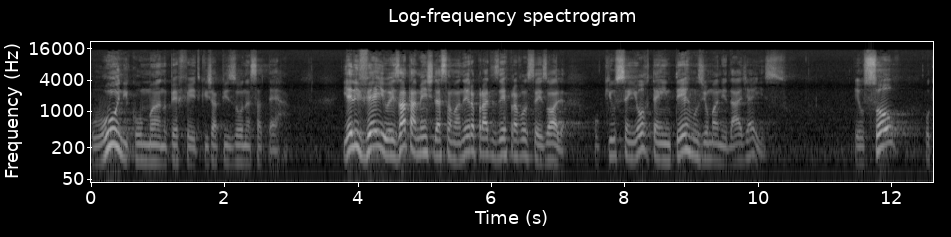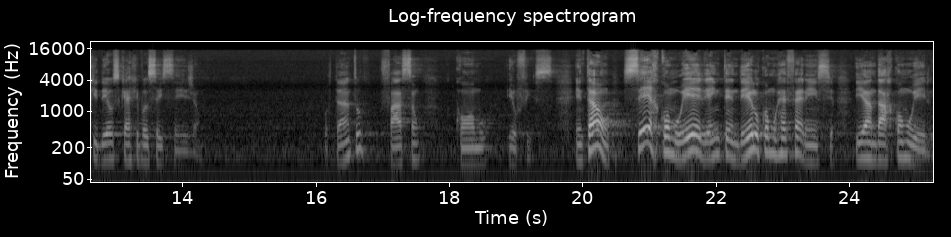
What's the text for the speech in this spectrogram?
O único humano perfeito que já pisou nessa terra. E ele veio exatamente dessa maneira para dizer para vocês: olha, o que o Senhor tem em termos de humanidade é isso. Eu sou o que Deus quer que vocês sejam. Portanto, façam como eu fiz. Então, ser como Ele é entendê-lo como referência e andar como Ele.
